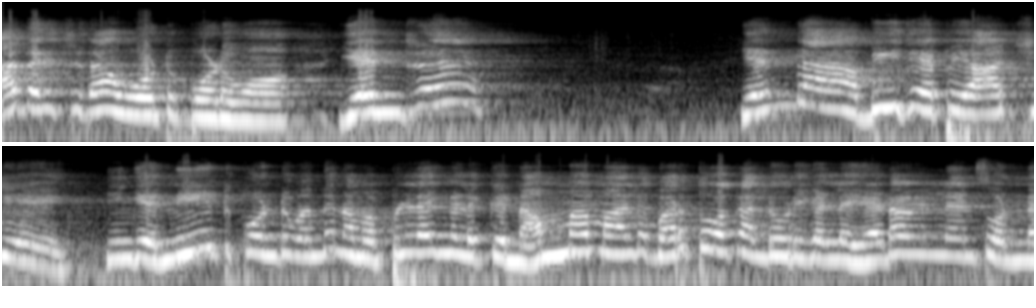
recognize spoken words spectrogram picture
ஆதரித்து தான் ஓட்டு போடுவோம் என்று எந்த பிஜேபி ஆட்சியை இங்கே நீட் கொண்டு வந்து நம்ம பிள்ளைங்களுக்கு நம்ம மருத்துவ கல்லூரிகளில் இடம் இல்லைன்னு சொன்ன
